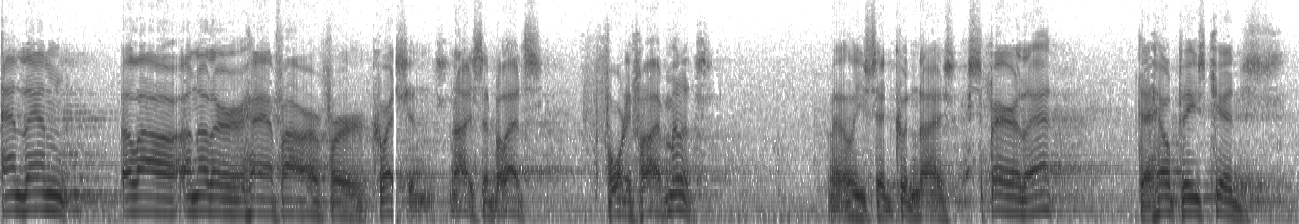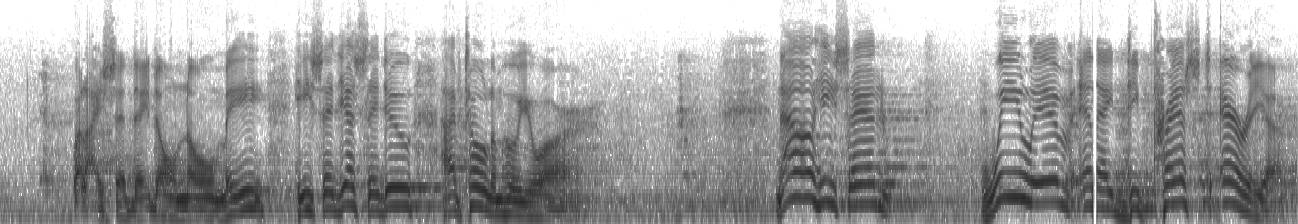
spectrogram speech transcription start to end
and then allow another half hour for questions. And I said, well, that's 45 minutes. Well, he said, couldn't I spare that to help these kids? Well, I said, they don't know me. He said, yes, they do. I've told them who you are. Now, he said, we live in a depressed area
